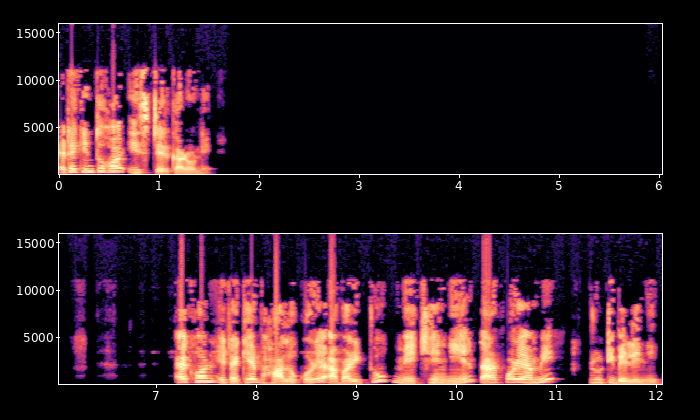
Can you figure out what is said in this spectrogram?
এটা কিন্তু হয় ইস্টের কারণে। এখন এটাকে ভালো করে আবার একটু মেখে নিয়ে তারপরে আমি রুটি বেলে নিব।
